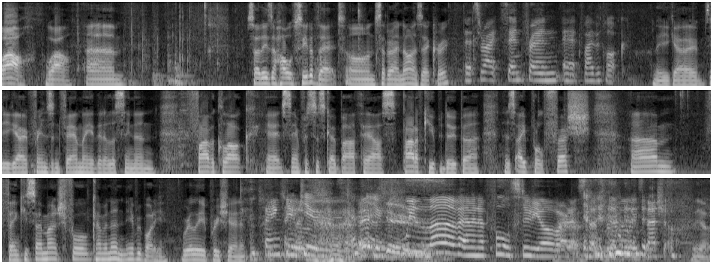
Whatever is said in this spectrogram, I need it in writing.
Wow, wow. Um, so there's a whole set of that on Saturday night, is that correct? That's right, San Fran at five o'clock. There you go. There you go, friends and family that are listening in. Five o'clock at San Francisco Bathhouse, part of Cuba Dupa. There's April Fish. Um, thank you so much for coming in, everybody. Really appreciate it. Thank you. Thank you. Thank you. We love having a full studio of artists. That's really special. Yeah.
